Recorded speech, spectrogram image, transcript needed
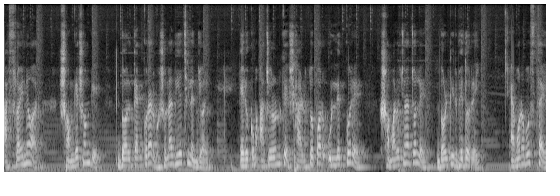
আশ্রয় নেওয়ার সঙ্গে সঙ্গে দল ত্যাগ করার ঘোষণা দিয়েছিলেন জয়। এরকম আচরণকে স্বার্থপর উল্লেখ করে সমালোচনা চলে দলটির ভেতরেই। এমন অবস্থায়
